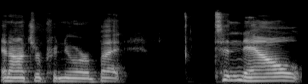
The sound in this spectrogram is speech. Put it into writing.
an entrepreneur but to now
